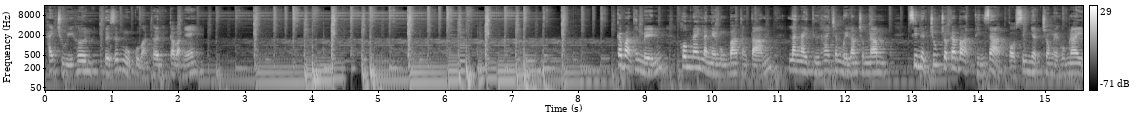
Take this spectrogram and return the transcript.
hãy chú ý hơn tới giấc ngủ của bản thân các bạn nhé. Các bạn thân mến, hôm nay là ngày mùng 3 tháng 8, là ngày thứ 215 trong năm. Xin được chúc cho các bạn thính giả có sinh nhật trong ngày hôm nay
